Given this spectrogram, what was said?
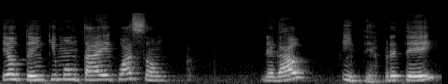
eu tenho que montar a equação. Legal? Interpretei,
